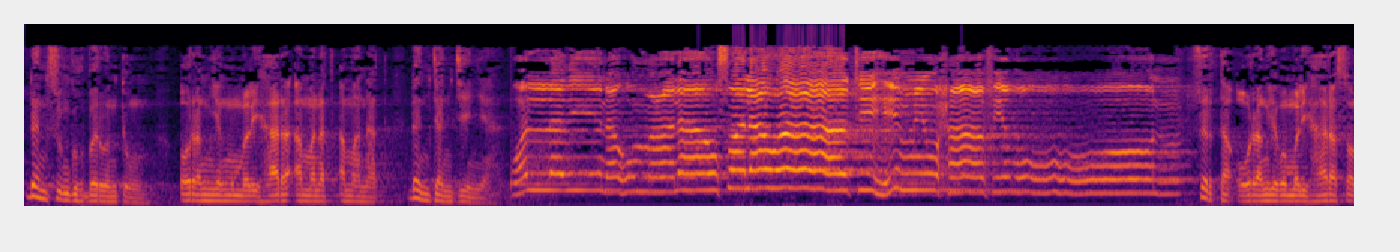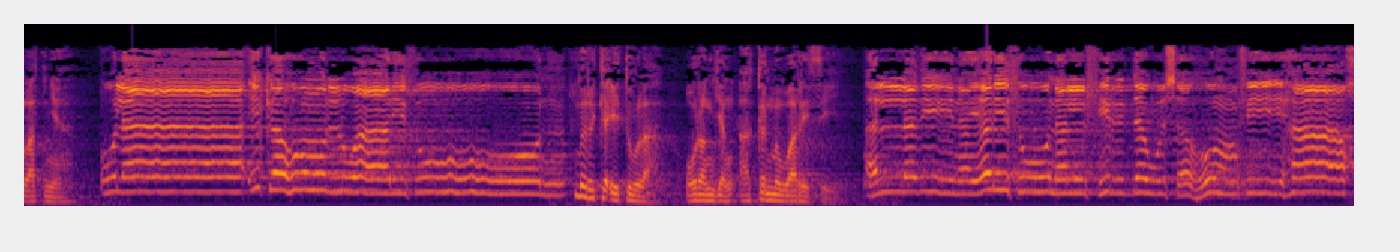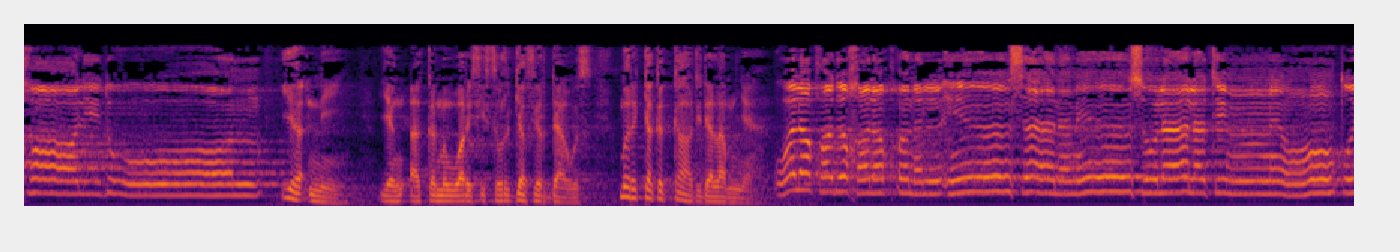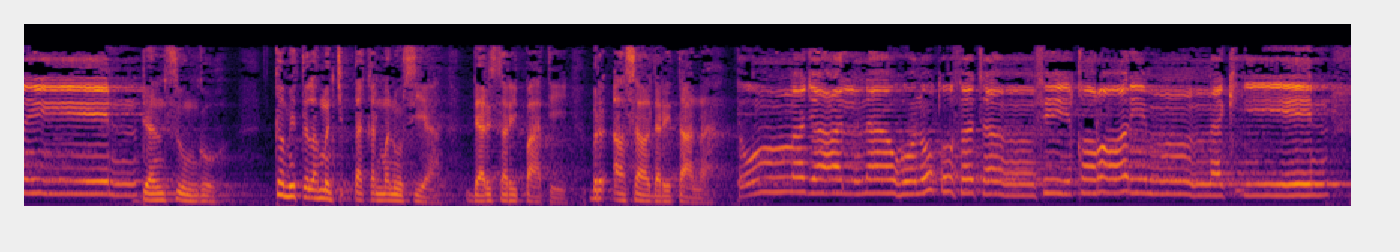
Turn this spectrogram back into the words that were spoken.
Dan sungguh beruntung orang yang memelihara amanat-amanat dan janjinya. Serta orang yang memelihara solatnya mereka itulah orang yang akan mewarisi. Yakni yang akan mewarisi surga Firdaus, mereka kekal di dalamnya. Dan sungguh, kami telah menciptakan manusia dari saripati berasal dari tanah.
